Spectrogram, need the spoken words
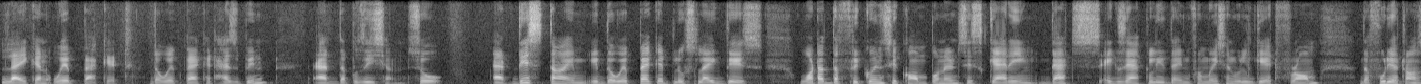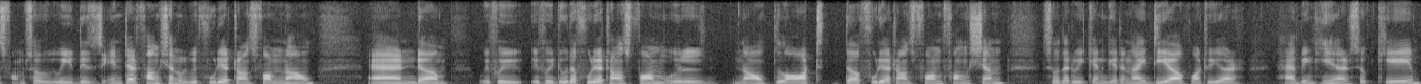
like an wave packet. The wave packet has been at the position. So, at this time if the wave packet looks like this, what are the frequency components is carrying that is exactly the information we will get from the Fourier transform. So, we this entire function will be Fourier transform now and um, if we if we do the Fourier transform we will now plot the Fourier transform function so that we can get an idea of what we are having here. So, k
